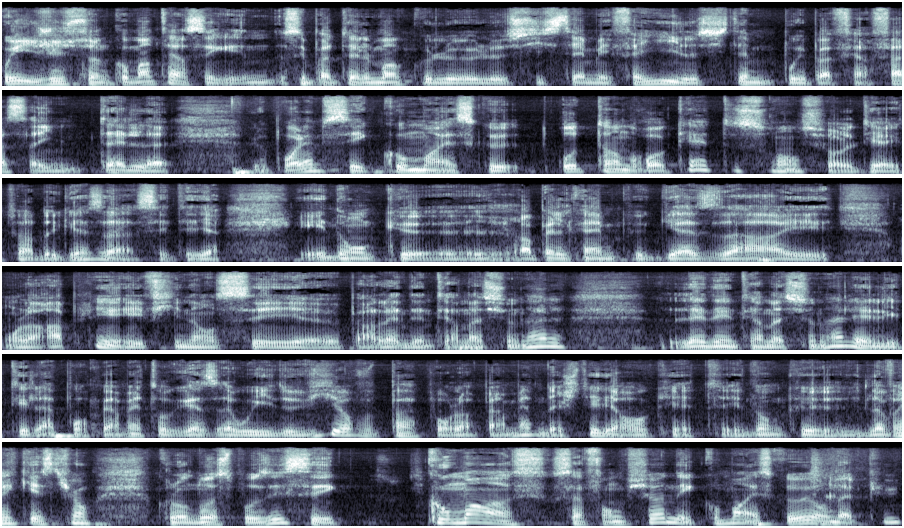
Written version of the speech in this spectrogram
Oui, juste un commentaire. C'est, pas tellement que le, le, système est failli. Le système ne pouvait pas faire face à une telle. Le problème, c'est comment est-ce que autant de roquettes sont sur le territoire de Gaza. C'est-à-dire, et donc, euh, je rappelle quand même que Gaza est, on l'a rappelé, est financé euh, par l'aide internationale. L'aide internationale, elle était là pour permettre aux Gazaouis de vivre, pas pour leur permettre d'acheter des roquettes. Et donc, euh, la vraie question que l'on doit se poser, c'est comment ça fonctionne et comment est-ce qu'on a pu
